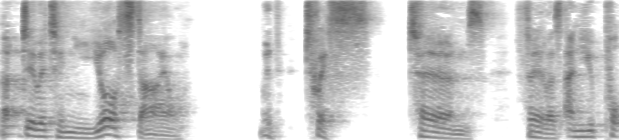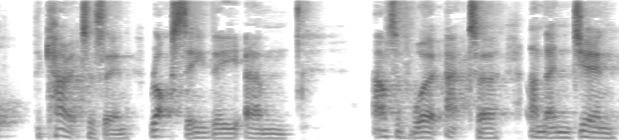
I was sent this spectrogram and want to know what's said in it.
but do it in your style with twists, turns, fillers, and you put the characters in Roxy, the um, out of work actor, and then Jin,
